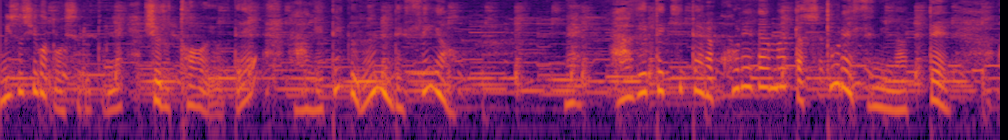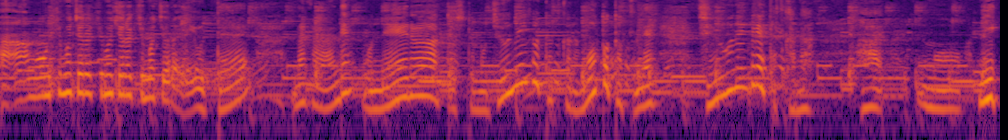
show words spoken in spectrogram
水仕事をするとねシュルトー言うて上げてくるんですよ。ね上げてきたらこれがまたストレスになってああもう気持ち悪い気持ち悪い気持ち悪い言うてだからねもうネイルアートしても10年以上経つからもっと経つね。15年ぐらい経つかな。はい。もう3日。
